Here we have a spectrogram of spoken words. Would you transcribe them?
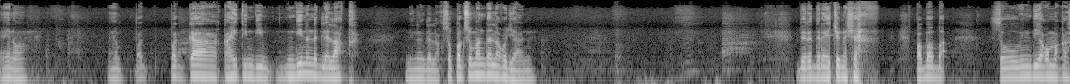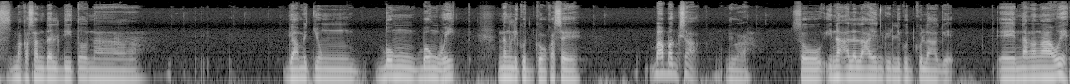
Ayan o. Ayan, pag, pagka kahit hindi, hindi na naglalak. Hindi na naglalak. So pag sumandal ako dyan, dire-diretso na siya. Pababa. So hindi ako makas, makasandal dito na gamit yung buong buong weight ng likod ko kasi babagsak, di ba? So inaalalayan ko yung likod ko lagi. Eh nangangawit.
